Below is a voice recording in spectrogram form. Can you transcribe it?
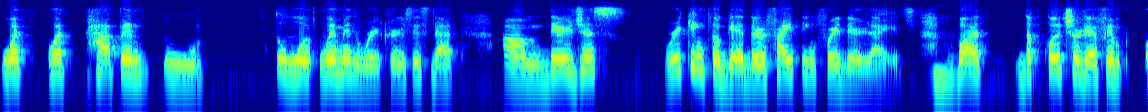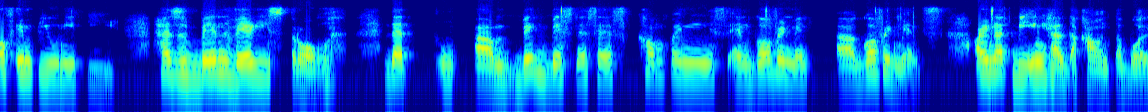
what what happened to to w- women workers is that um, they're just working together fighting for their rights mm-hmm. but the culture of, of impunity has been very strong that um, big businesses, companies, and government uh, governments are not being held accountable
